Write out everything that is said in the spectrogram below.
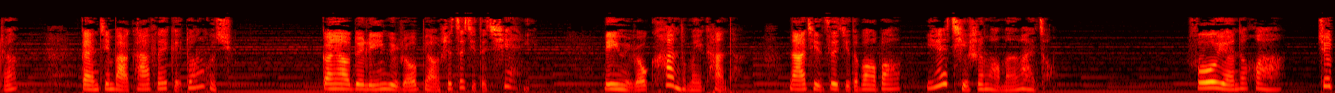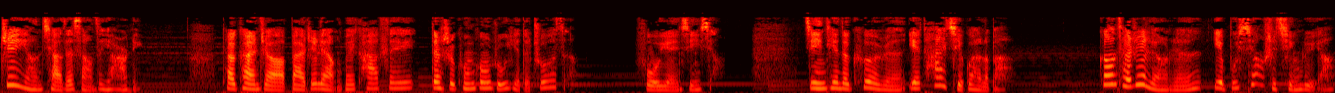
着，赶紧把咖啡给端过去。刚要对林雨柔表示自己的歉意，林雨柔看都没看他，拿起自己的包包，也起身往门外走。服务员的话就这样卡在嗓子眼里。他看着摆着两杯咖啡，但是空空如也的桌子，服务员心想：今天的客人也太奇怪了吧？刚才这两人也不像是情侣啊，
